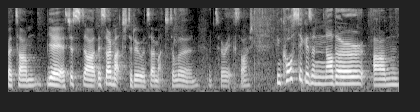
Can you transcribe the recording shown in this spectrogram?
But um, yeah, it's just uh, there's so much to do and so much to learn. It's very exciting. Encaustic is another um,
